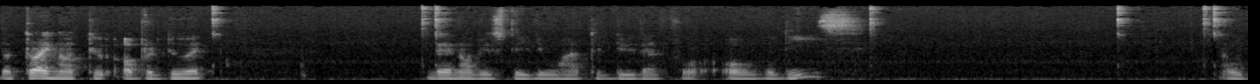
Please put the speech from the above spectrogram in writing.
but try not to overdo it then obviously you will have to do that for all of these. I'll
